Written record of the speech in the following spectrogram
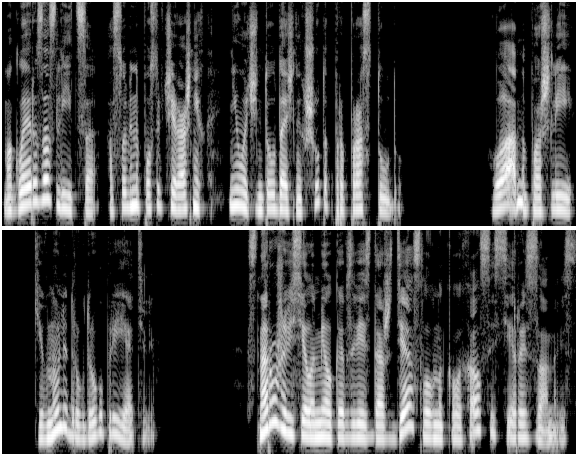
могла и разозлиться, особенно после вчерашних не очень-то удачных шуток про простуду. «Ладно, пошли», — кивнули друг другу приятели. Снаружи висела мелкая взвесь дождя, словно колыхался серый занавес.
